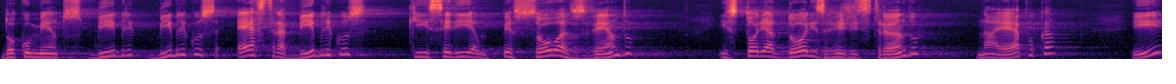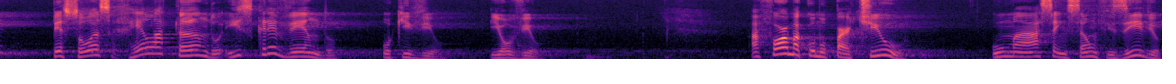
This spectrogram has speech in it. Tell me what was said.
documentos bíblicos, extra-bíblicos, que seriam pessoas vendo, historiadores registrando, na época e pessoas relatando, escrevendo o que viu e ouviu. A forma como partiu uma ascensão visível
